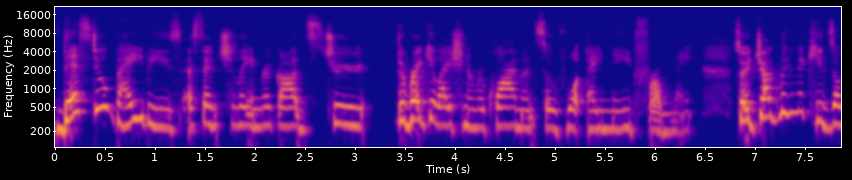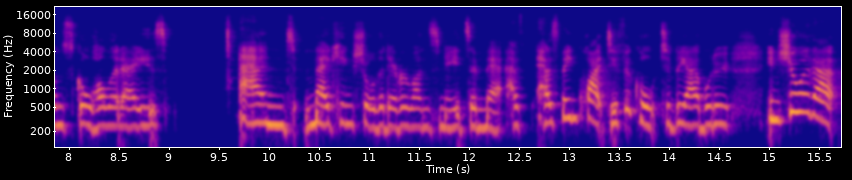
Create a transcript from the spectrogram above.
they're still babies, essentially, in regards to the regulation and requirements of what they need from me. So juggling the kids on school holidays and making sure that everyone's needs are met has, has been quite difficult to be able to ensure that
